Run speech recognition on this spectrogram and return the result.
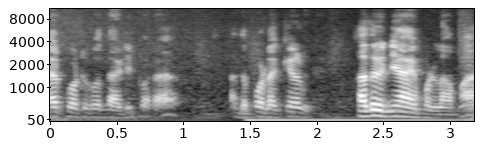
ஏர்போர்ட்டுக்கு வந்து அடிப்பாரா? அந்த போட கேளு அது நியாயம் பண்ணலாமா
